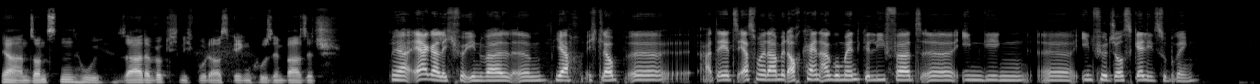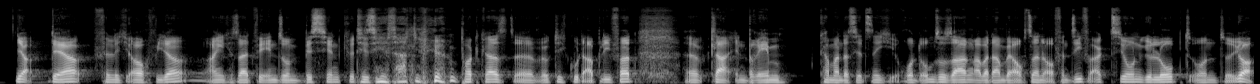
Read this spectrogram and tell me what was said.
ja, ansonsten hui, sah er da wirklich nicht gut aus gegen Husin Basic. Ja, ärgerlich für ihn, weil ähm, ja, ich glaube, äh, hat er jetzt erstmal damit auch kein Argument geliefert, äh, ihn gegen äh, ihn für Joe Skelly zu bringen. Ja, der finde ich auch wieder, eigentlich seit wir ihn so ein bisschen kritisiert hatten hier im Podcast, äh, wirklich gut abliefert. Äh, klar, in Bremen kann man das jetzt nicht rundum so sagen, aber da haben wir auch seine Offensivaktion gelobt und äh, ja,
